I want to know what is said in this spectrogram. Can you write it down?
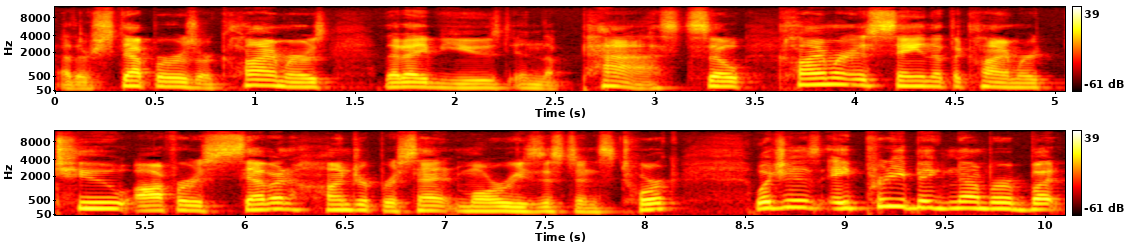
other steppers or climbers that I've used in the past. So, CLMBR is saying that the CLMBR 2 offers 700% more resistance torque, which is a pretty big number, but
